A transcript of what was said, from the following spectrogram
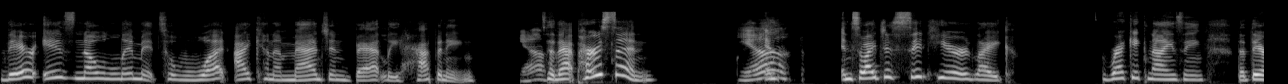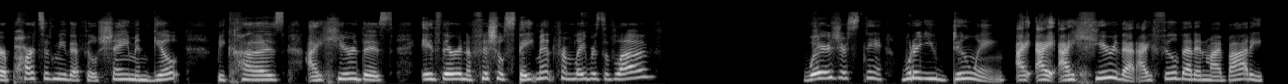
there is no limit to what I can imagine badly happening yeah. to that person. Yeah. And, and so I just sit here like recognizing that there are parts of me that feel shame and guilt because I hear this. Is there an official statement from Labors of Love? Where's your stand? What are you doing? I, I I hear that. I feel that in my body.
